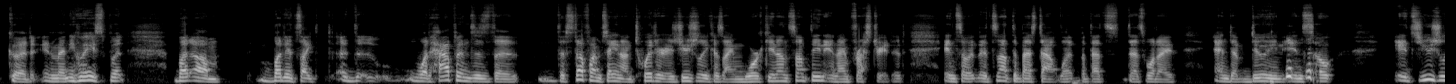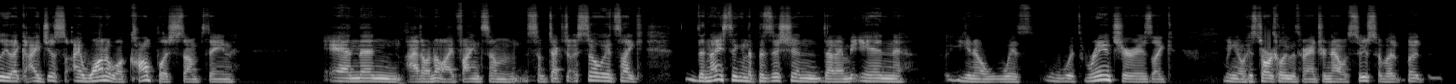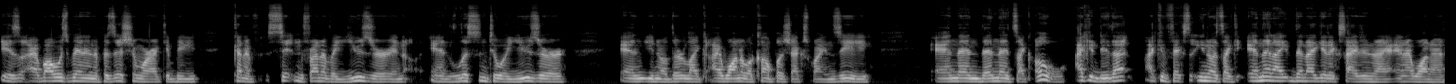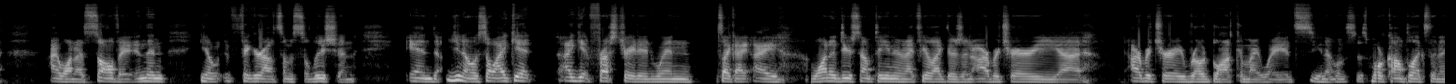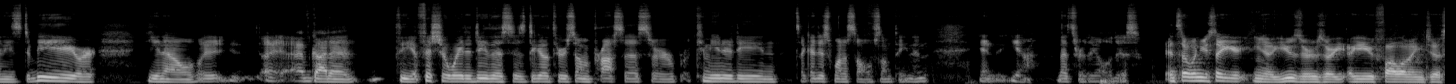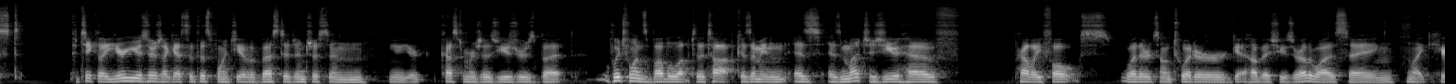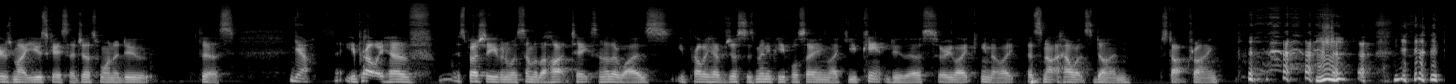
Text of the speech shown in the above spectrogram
good in many ways, but but um but it's like uh, what happens is the the stuff I'm saying on Twitter is usually because I'm working on something and I'm frustrated, and so it's not the best outlet, but that's that's what I end up doing, and so it's usually like I just I want to accomplish something, and then I don't know, I find some some text. So it's like the nice thing in the position that I'm in, you know, with with Rancher is like, you know, historically with Rancher now with SUSE, but but is I've always been in a position where I could be kind of sit in front of a user and and listen to a user, and you know they're like, I want to accomplish X, Y, and Z. And then, then it's like, oh, I can do that. I can fix it. You know, it's like, and then I, then I get excited and I, and I want to, I want to solve it and then, you know, figure out some solution and you know so i get i get frustrated when it's like i, I want to do something and i feel like there's an arbitrary uh, arbitrary roadblock in my way. It's you know it's, more complex than it needs to be or you know I, i've got a the official way to do this is to go through some process or community and it's like i just want to solve something and and yeah that's really all it is. And so when you say you you know users are, are you following just particularly your users i guess at this point you have a vested interest in you know, your customers as users but which ones bubble up to the top because i mean as as much as you have probably folks whether it's on twitter or github issues or otherwise saying like here's my use case i just want to do this Yeah. You probably have, especially even with some of the hot takes and otherwise, you probably have just as many people saying like you can't do this or like you know like that's not how it's done. Stop trying. I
